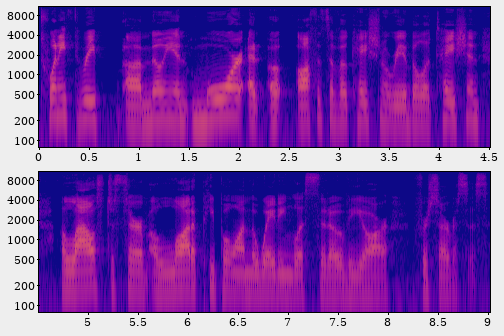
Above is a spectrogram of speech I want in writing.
23 uh, million more at o- Office of Vocational Rehabilitation allows to serve a lot of people on the waiting lists at OVR for services.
